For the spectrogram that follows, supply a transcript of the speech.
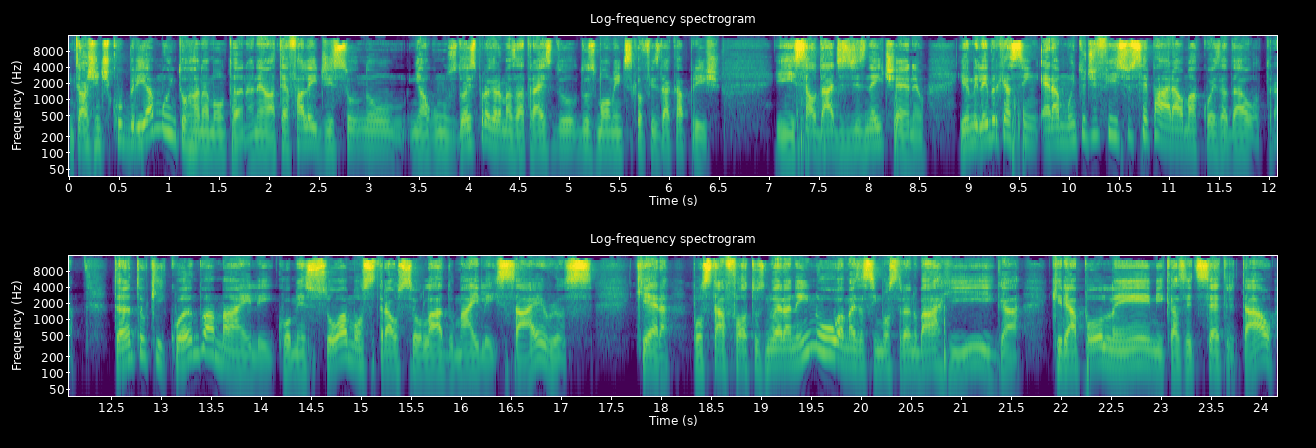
Então a gente cobria muito Hannah Montana, né? Eu até falei disso no, em alguns dois programas atrás do, dos momentos que eu fiz da Capricho. E saudades Disney Channel. E eu me lembro que assim, era muito difícil separar uma coisa da outra. Tanto que quando a Miley começou a mostrar o seu lado Miley Cyrus, que era postar fotos, não era nem nua, mas assim, mostrando barriga, criar polêmicas, etc e tal,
